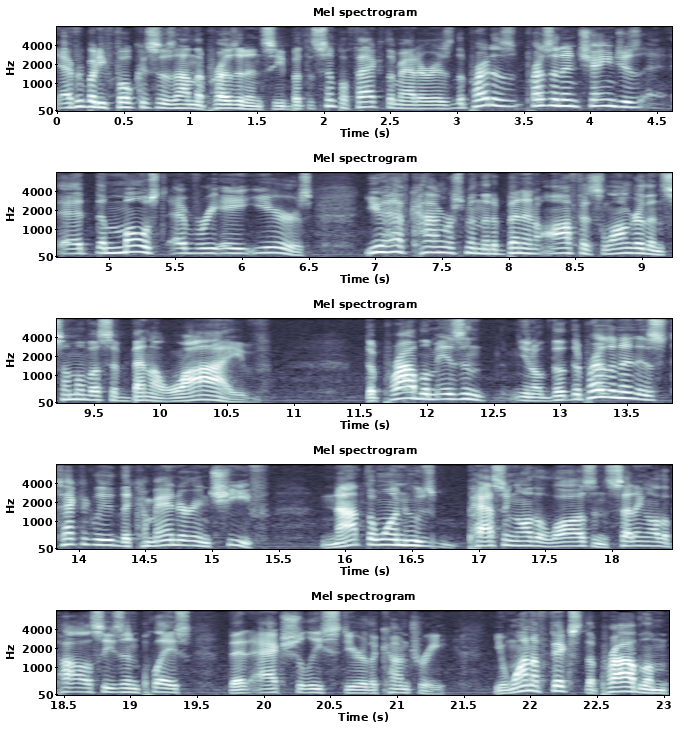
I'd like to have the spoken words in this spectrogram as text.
everybody focuses on the presidency, but the simple fact of the matter is the pres- president changes at the most every eight years. You have congressmen that have been in office longer than some of us have been alive. The problem isn't, you know, the, the president is technically the commander in chief, not the one who's passing all the laws and setting all the policies in place that actually steer the country. You want to fix the problem,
